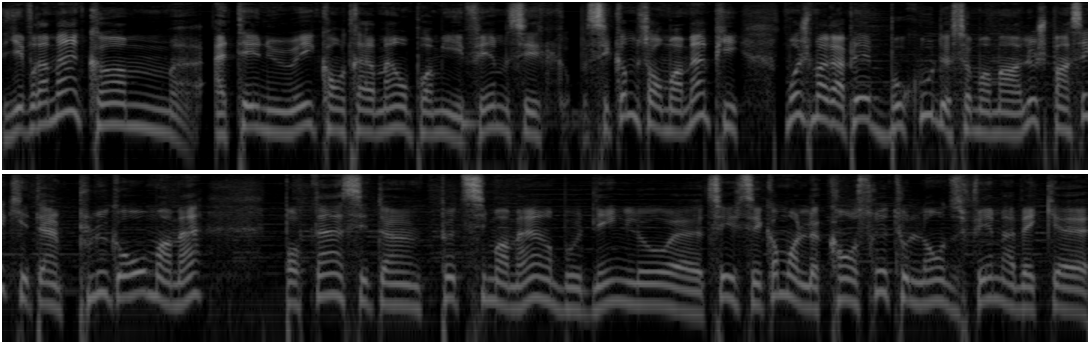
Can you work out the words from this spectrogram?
Il est vraiment comme atténué, contrairement au premier film. C'est, c'est comme son moment. Puis moi, je me rappelais beaucoup de ce moment-là. Je pensais qu'il était un plus gros moment. Pourtant, c'est un petit moment en bout de ligne. Là. Euh, c'est comme on l'a construit tout le long du film avec euh,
